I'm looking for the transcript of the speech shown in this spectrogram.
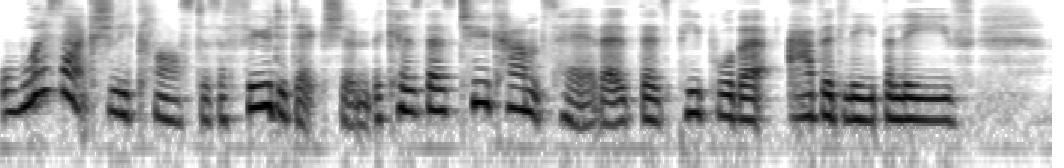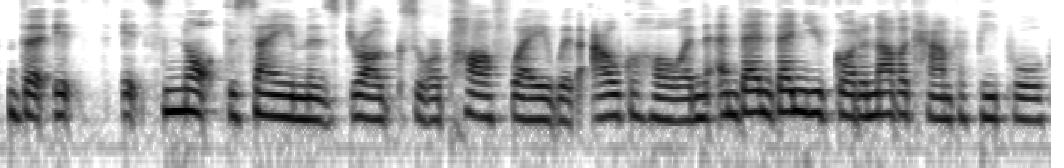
what is actually classed as a food addiction? Because there's two camps here. There's there's people that avidly believe that it it's not the same as drugs or a pathway with alcohol. And and then then you've got another camp of people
